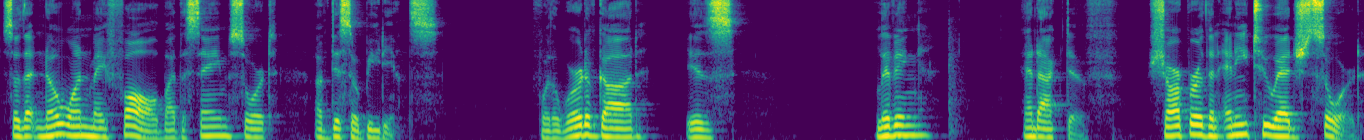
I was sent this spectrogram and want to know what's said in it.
so that no one may fall by the same sort of disobedience. For the Word of God is living and active, sharper than any two edged sword,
